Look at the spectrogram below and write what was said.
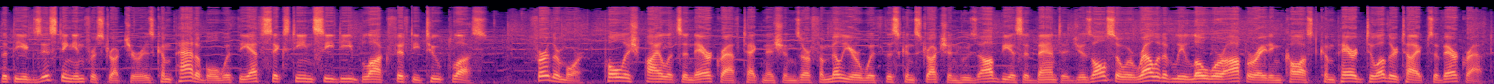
that the existing infrastructure is compatible with the F-16 CD Block 52+. Furthermore, Polish pilots and aircraft technicians are familiar with this construction whose obvious advantage is also a relatively lower operating cost compared to other types of aircraft.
